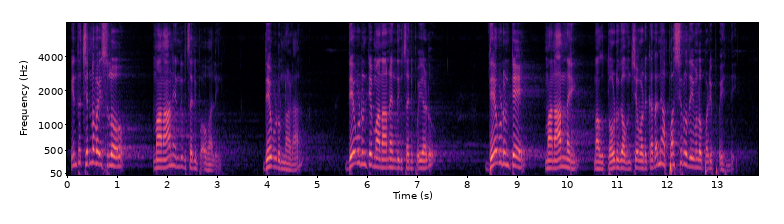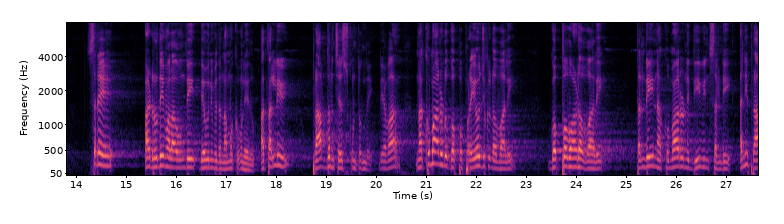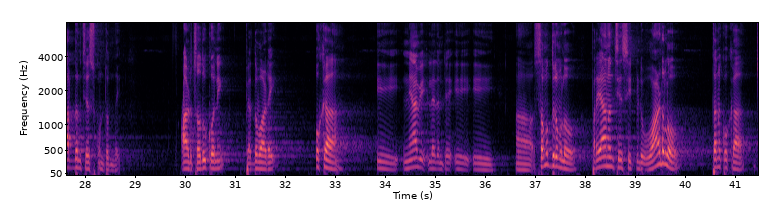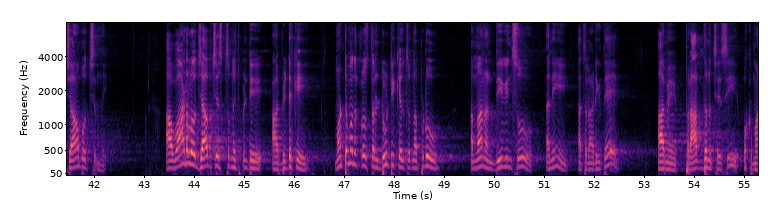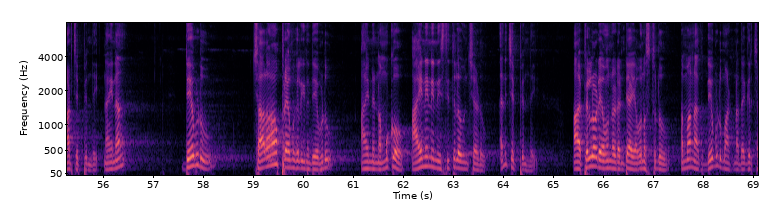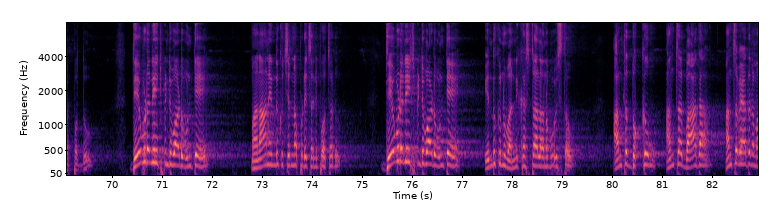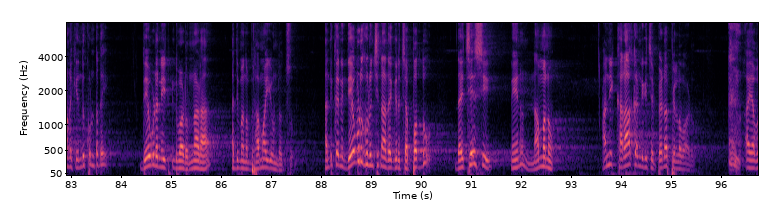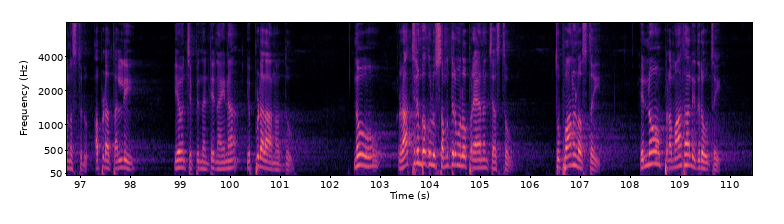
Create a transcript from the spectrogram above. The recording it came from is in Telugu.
ఇంత చిన్న వయసులో మా నాన్న ఎందుకు చనిపోవాలి? దేవుడు ఉన్నాడా దేవుడుంటే మా నాన్న ఎందుకు చనిపోయాడు? దేవుడుంటే మా నాన్నని మాకు తోడుగా ఉంచేవాడు కదని ఆ పసి హృదయంలో పడిపోయింది. సరే ఆ హృదయం అలా ఉంది దేవుని మీద నమ్మకం లేదు. ఆ తల్లి ప్రార్థన చేసుకుంటుంది దేవా నా కుమారుడు గొప్ప ప్రయోజకుడు అవ్వాలి గొప్పవాడు అవ్వాలి తండ్రి నా కుమారుడిని దీవించండి అని ప్రార్థన చేసుకుంటుంది. ఆడు చదువుకొని పెద్దవాడై ఒక ఈ న్యావి లేదంటే ఈ ఈ సముద్రంలో ప్రయాణం చేసేటువంటి వాడలో తనకు ఒక జాబ్ వచ్చింది. ఆ వాడలో జాబ్ చేస్తున్నటువంటి ఆ బిడ్డకి మొట్టమొదటి రోజు తన డ్యూటీకి వెళ్తున్నప్పుడు అమ్మా నన్ను దీవించు అని అతను అడిగితే ఆమె ప్రార్థన చేసి ఒక మాట చెప్పింది. నాయనా దేవుడు చాలా ప్రేమ కలిగిన దేవుడు. ఆయన్ని నమ్ముకో. ఆయనే నేను ఈ స్థితిలో ఉంచాడు అని చెప్పింది. ఆ పిల్లోడు ఏమన్నాడంటే ఆ యవనస్తుడు అమ్మ నాకు దేవుడు మాట నా దగ్గర చెప్పొద్దు. దేవుడు అనేటువంటి వాడు ఉంటే మా నాన్న ఎందుకు చిన్నప్పుడే చనిపోతాడు? దేవుడు అనేటువంటి వాడు ఉంటే ఎందుకు నువ్వు అన్ని కష్టాలు అనుభవిస్తావు? అంత దుఃఖం అంత బాధ అంచవేదన మనకు ఉంటుంది దేవుడు అనేటువంటి వాడు ఉన్నాడా? అది మన భ్రమ అయి ఉండొచ్చు. అందుకని దేవుడు గురించి నా దగ్గర చెప్పొద్దు. దయచేసి నేను నమ్మను. అని కరాఖండికి చెప్పాడు ఆ పిల్లవాడు ఆ యవనస్తుడు. అప్పుడు ఆ తల్లి ఏమని చెప్పిందంటే నాయన ఎప్పుడు అలా అనొద్దు. నువ్వు రాత్రింబగులు సముద్రంలో ప్రయాణం చేస్తావు. తుఫానులు వస్తాయి ఎన్నో ప్రమాదాలు ఎదురవుతాయి.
